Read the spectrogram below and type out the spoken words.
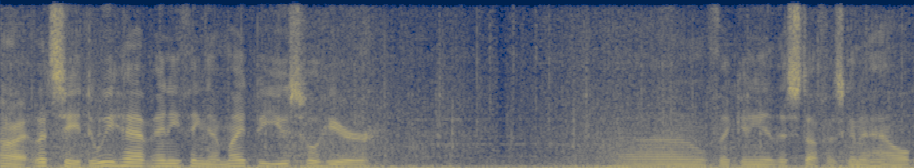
Alright, let's see. Do we have anything that might be useful here? Uh, I don't think any of this stuff is gonna help.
